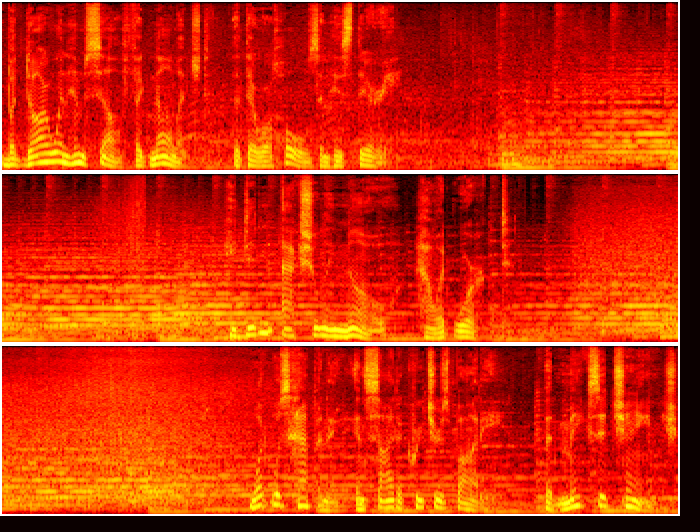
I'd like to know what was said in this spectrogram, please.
But Darwin himself acknowledged that there were holes in his theory. He didn't actually know how it worked. What was happening inside a creature's body that makes it change?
